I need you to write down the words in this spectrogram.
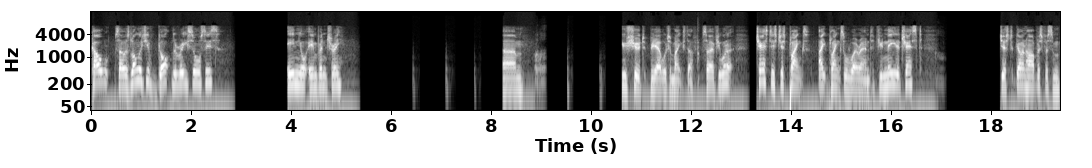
coal. So as long as you've got the resources in your inventory, um, you should be able to make stuff. So if you want to, chest is just planks, eight planks all the way around. If you need a chest, just go and harvest for some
